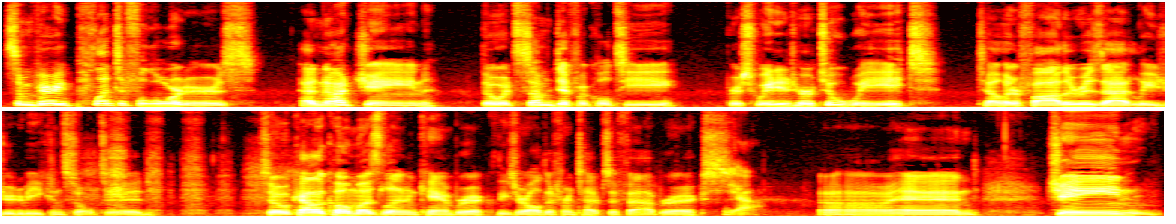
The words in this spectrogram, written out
some very plentiful orders, had not Jane, though at some difficulty, persuaded her to wait till her father is at leisure to be consulted. So calico, muslin, and cambric, these are all different types of fabrics. Yeah. Uh, and Jane,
